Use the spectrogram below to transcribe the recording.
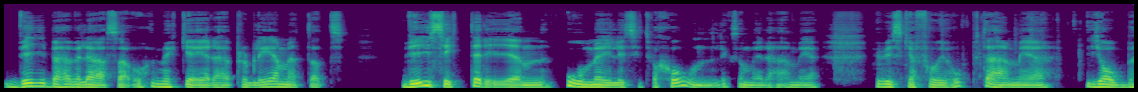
vi behöver lösa och hur mycket är det här problemet att vi sitter i en omöjlig situation liksom med det här med hur vi ska få ihop det här med jobb,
